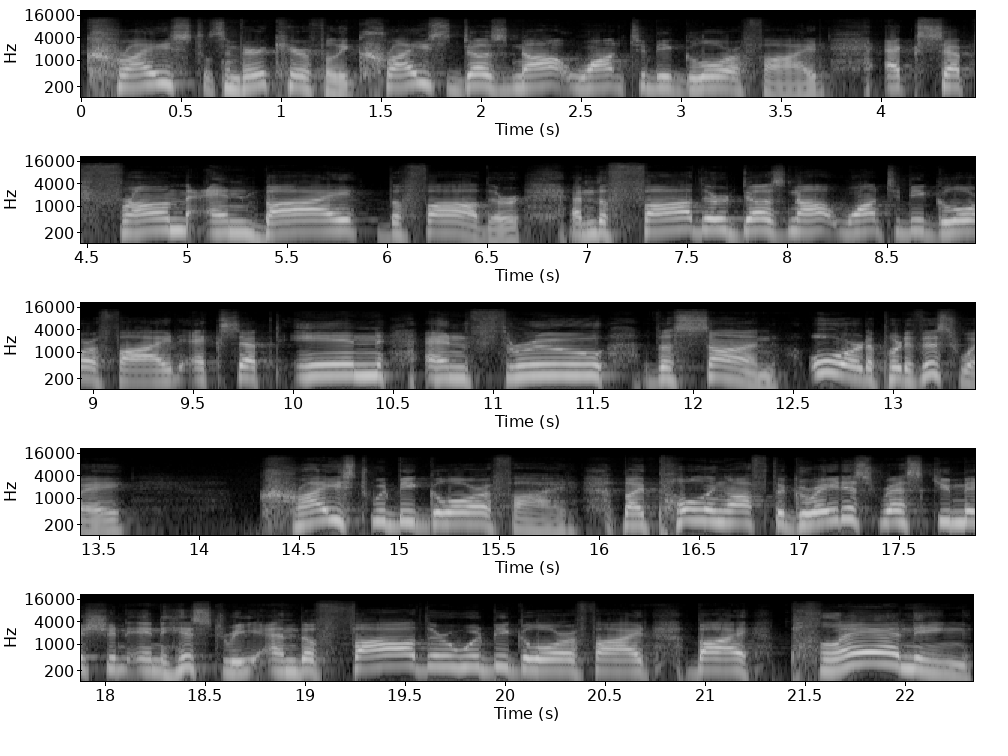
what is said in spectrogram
Christ, listen very carefully, Christ does not want to be glorified except from and by the Father, and the Father does not want to be glorified except in and through the Son. Or, to put it this way, Christ would be glorified by pulling off the greatest rescue mission in history, and the Father would be glorified by planning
